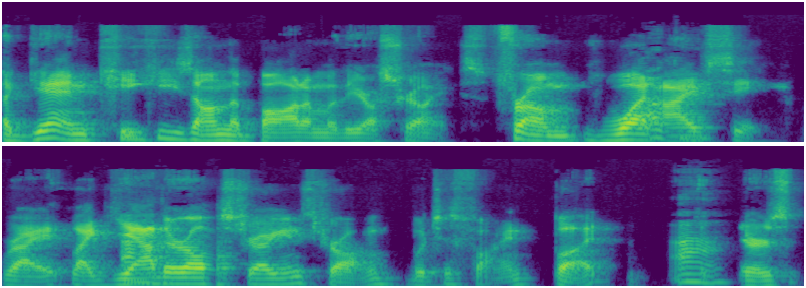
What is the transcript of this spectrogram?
again, Kiki's on the bottom of the Australians from what Okay. I've seen, right? Like, yeah, they're Australian strong, which is fine, but Uh-huh. there's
